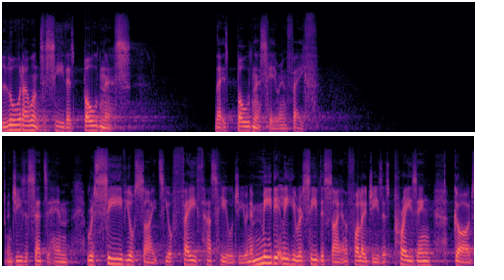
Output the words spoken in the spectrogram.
Lord, I want to see. There's boldness. There is boldness here in faith. And Jesus said to him, Receive your sight, your faith has healed you. And immediately he received his sight and followed Jesus, praising God.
